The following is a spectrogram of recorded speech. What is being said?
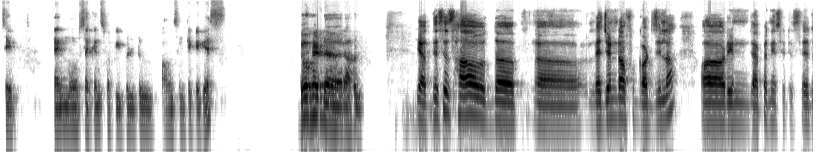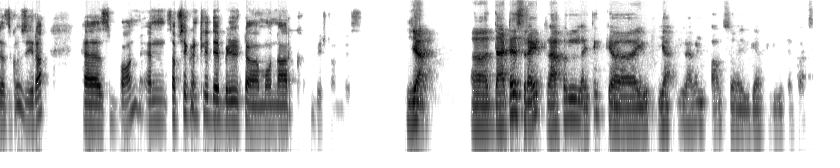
say 10 more seconds for people to pounce and take a guess. Go ahead, uh, Rahul. Yeah, this is how the uh, legend of Godzilla, or in Japanese it is said as Gojira, has born, and subsequently they built uh, Monarch based on this. Yeah, uh, that is right, Rahul. I think uh, you, yeah, you haven't found, so I'll give, give you 10 points.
